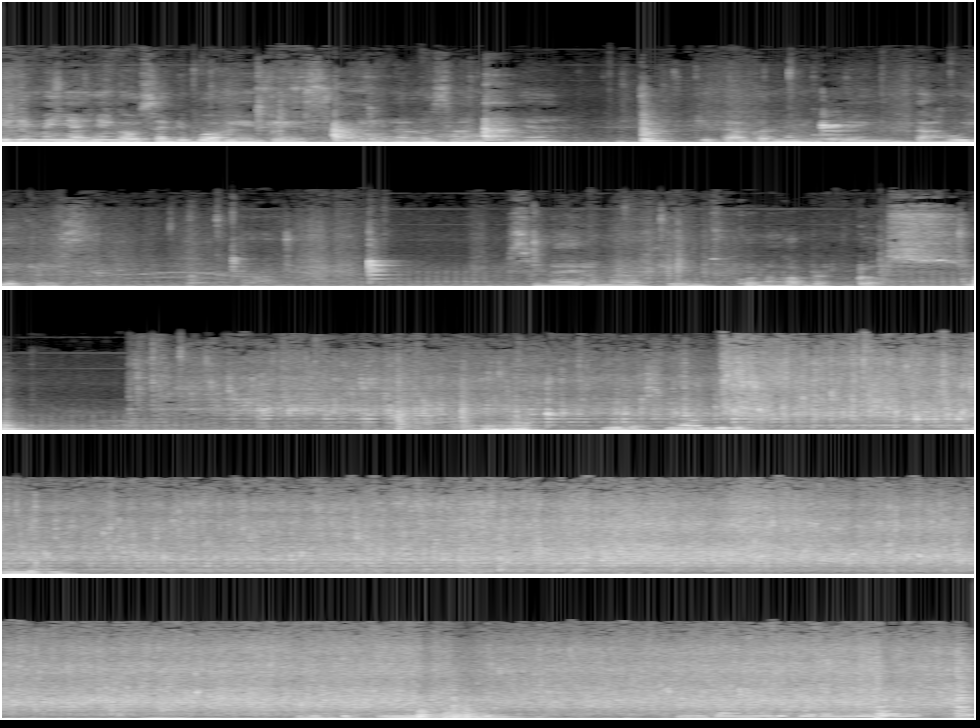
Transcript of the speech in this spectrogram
jadi minyaknya nggak usah dibuang ya guys. Ini lalu selanjutnya kita akan menggoreng tahu ya guys. Bismillahirrahmanirrahim. Karena nggak berdos ini udah semua aja deh. Ini. Nah, sedikit ini guys. Ini tangannya digoreng dulu lebih besar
